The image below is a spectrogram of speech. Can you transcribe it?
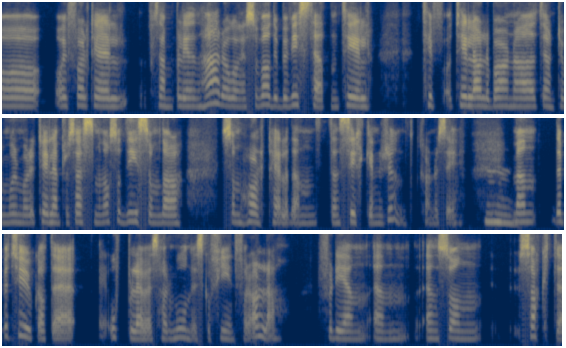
Og, og i forhold til f.eks. i denne årgangen, så var det jo bevisstheten til, til, til alle barna, til, til mormor, til en prosess, men også de som da som holdt hele den, den sirkelen rundt, kan du si. Mm. Men det betyr jo ikke at det oppleves harmonisk og fint for alle. Fordi en, en, en sånn sakte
